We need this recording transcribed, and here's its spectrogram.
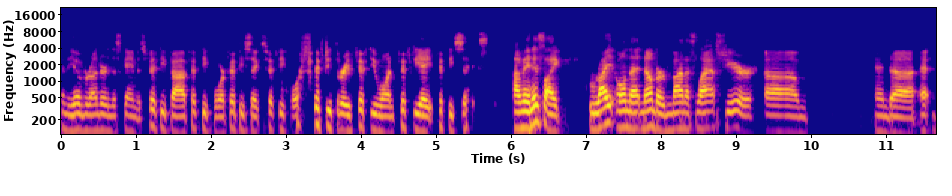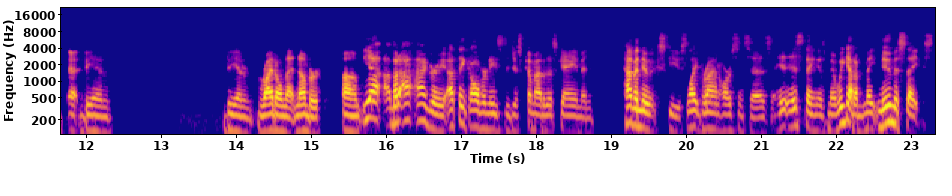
and the over under in this game is 55, 54, 56, 54, 53, 51, 58, 56. I mean, it's like right on that number minus last year, um, and uh, at, at being being right on that number. Um, yeah, but I, I agree. I think Auburn needs to just come out of this game and have a new excuse. Like Bryan Harsin says, his, thing is, man, we got to make new mistakes.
